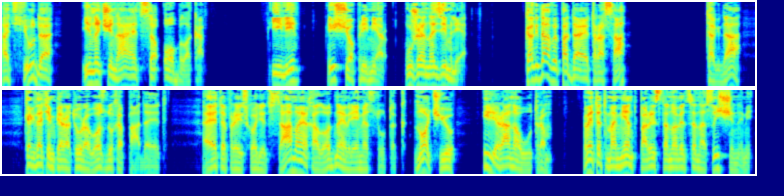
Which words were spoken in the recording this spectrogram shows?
Отсюда и начинается облако. Или, еще пример, уже на Земле. Когда выпадает роса? Тогда, когда температура воздуха падает, а это происходит в самое холодное время суток, ночью или рано утром. В этот момент пары становятся насыщенными,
